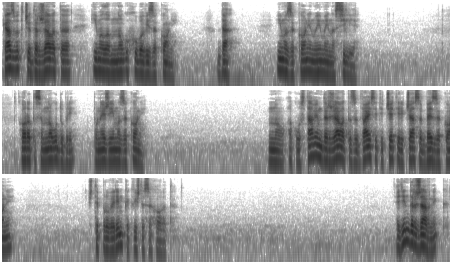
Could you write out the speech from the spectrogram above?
Казват, че държавата имала много хубави закони. Да, има закони, но има и насилие. Хората са много добри, понеже има закони. Но ако оставим държавата за 24 часа без закони, ще проверим какви ще са хората. Един държавник,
